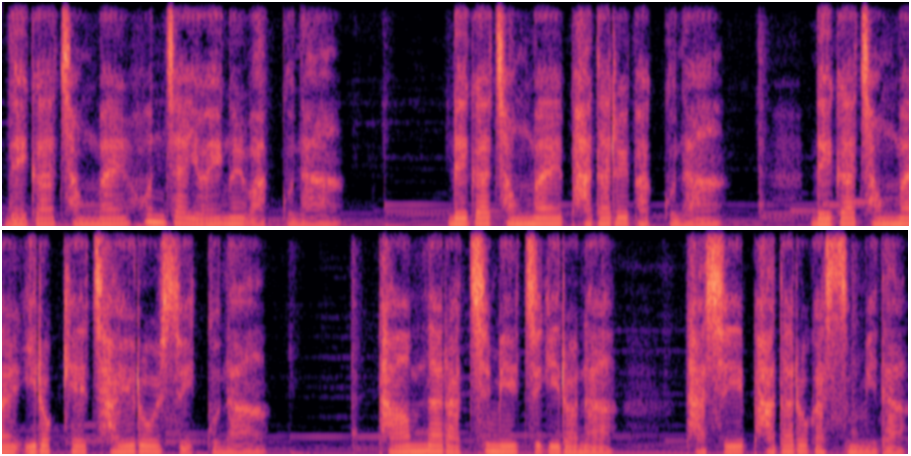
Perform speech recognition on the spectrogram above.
내가 정말 혼자 여행을 왔구나. 내가 정말 바다를 봤구나. 내가 정말 이렇게 자유로울 수 있구나. 다음날 아침 일찍 일어나 다시 바다로 갔습니다.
